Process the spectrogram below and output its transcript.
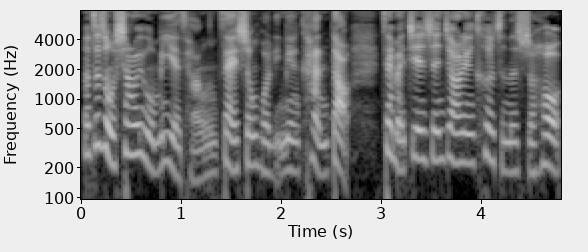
那这种效应，我们也常在生活里面看到。在买健身教练课程的时候，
